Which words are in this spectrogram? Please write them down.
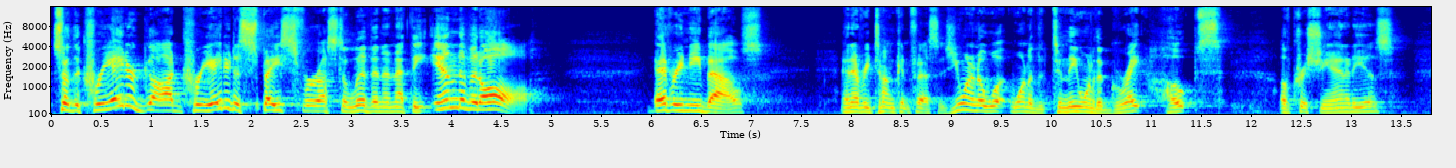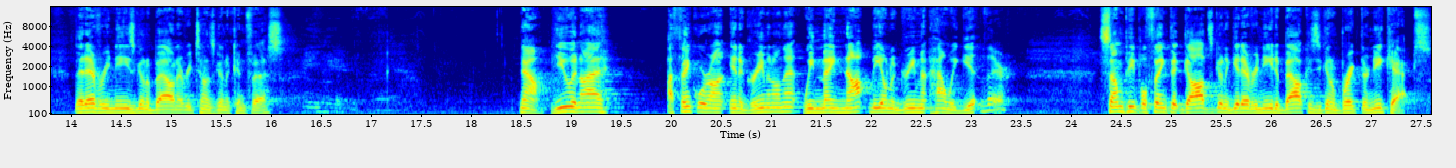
So the Creator God created a space for us to live in, and at the end of it all, every knee bows and every tongue confesses. You want to know what one of the, to me, one of the great hopes of Christianity is? That every knee is going to bow and every tongue is going to confess. Now, you and I, I think we're on, in agreement on that. We may not be on agreement how we get there. Some people think that God's going to get every knee to bow because he's going to break their kneecaps.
